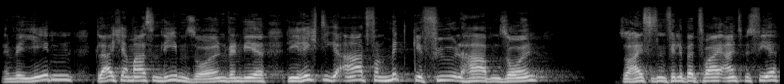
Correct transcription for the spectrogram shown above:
Wenn wir jeden gleichermaßen lieben sollen, wenn wir die richtige Art von Mitgefühl haben sollen, so heißt es in Philipper 2, 1 bis 4,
